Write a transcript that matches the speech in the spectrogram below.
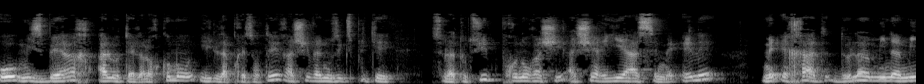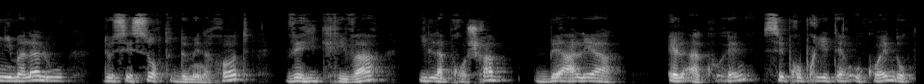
au misbeach à l'hôtel. Alors comment il l'a présenté? Rashi va nous expliquer cela tout de suite. Prenons Rashi Asher Yeaseme Ele, mais Echad de l'un mina minimalalou de ces sortes de menachot, vehikriva, il l'approchera, be'alea el a Kohen, ses propriétaires au Kohen, donc vous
